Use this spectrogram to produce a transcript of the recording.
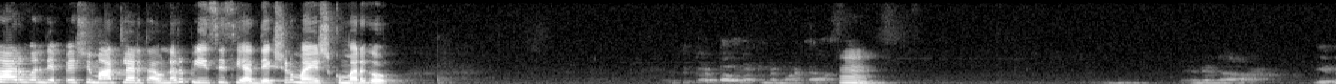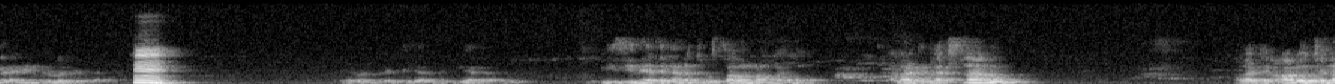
గారు అని చెప్పేసి మాట్లాడుతూ ఉన్నారు పిసిసి అధ్యక్షుడు మహేష్ కుమార్ గౌడ్ నేతగానే చూస్తా ఉన్నాం మేము. అలాంటి లక్షణాలు అలాంటి ఆలోచన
